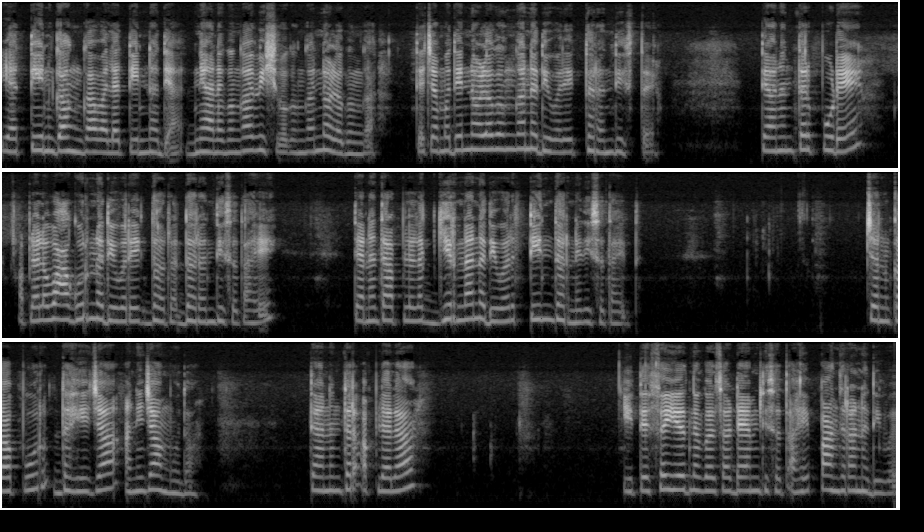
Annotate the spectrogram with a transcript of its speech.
या तीन गंगावाल्या तीन नद्या ज्ञानगंगा विश्वगंगा नळगंगा. त्याच्यामध्ये नळगंगा नदीवर एक धरण दिसतंय. त्यानंतर पुढे आपल्याला वाघूर नदीवर एक धर धरण दिसत आहे. त्यानंतर आपल्याला गिरणा नदीवर तीन धरणे दिसत आहेत. चनकापूर दहिजा आणि जामोदा. त्यानंतर आपल्याला इथे सय्यदनगरचा डॅम दिसत आहे पांझरा नदीवर.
